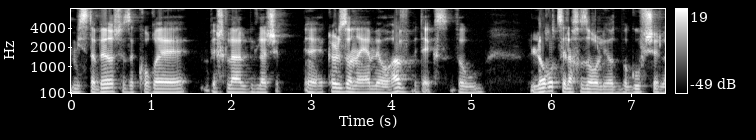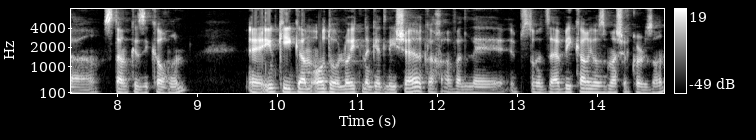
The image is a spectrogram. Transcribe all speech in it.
מסתבר שזה קורה בכלל בגלל שקרזון היה מאוהב בדקס, והוא לא רוצה לחזור להיות בגוף שלה סתם כזיכרון. אם כי גם אודו לא התנגד להישאר ככה, אבל אה, זאת אומרת זה היה בעיקר יוזמה של קרזון.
